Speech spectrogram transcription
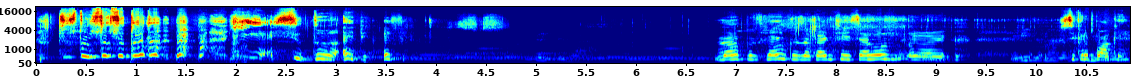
Стой, стой, сюда, да, да, да. Сюда, епік, епік. У мене потихеньку закінчується гол... е, стікерпаки,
